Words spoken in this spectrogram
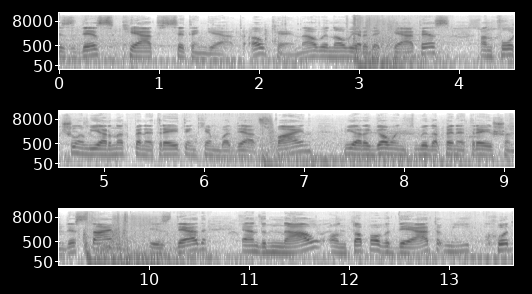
is this cat sitting at? Okay, now we know where the cat is. Unfortunately, we are not penetrating him, but that's fine. We are going with a penetration this time. He's dead. And now, on top of that, we could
